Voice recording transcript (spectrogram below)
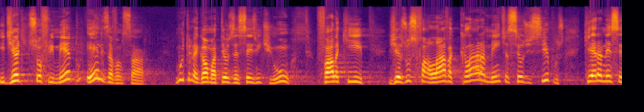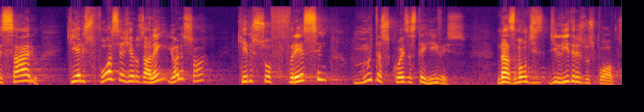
e diante do sofrimento, eles avançaram. Muito legal, Mateus 16, 21, fala que Jesus falava claramente a seus discípulos que era necessário que eles fossem a Jerusalém, e olha só, que eles sofressem muitas coisas terríveis nas mãos de, de líderes dos povos.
